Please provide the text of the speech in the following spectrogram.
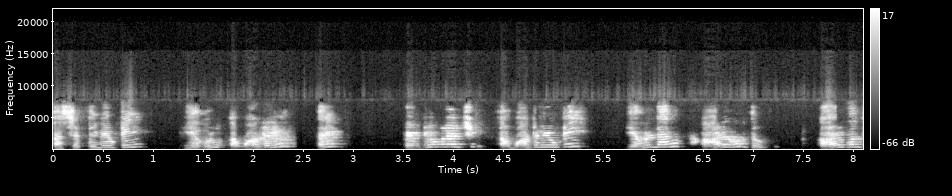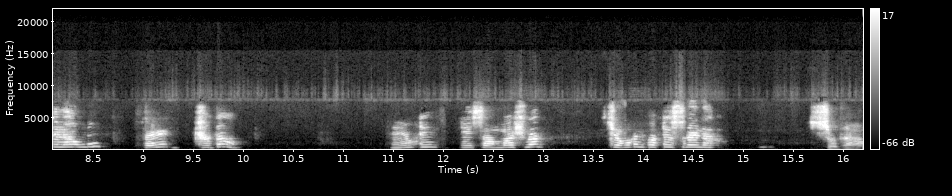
ఆ శబ్దం ఏమిటి ఎవరు? ఆ మాటలు? అరే బెడ్రూమ్ నుంచి ఆ మాటలు ఏమిటి? ఎవరున్నారు? ఆడగొంతు ఆడగొంతులా ఉంది సరే చూద్దాం. ఏమిటి ఈ సంభాషణ? చెమటలు పట్టేస్తున్నాయి నాకు. సుధా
